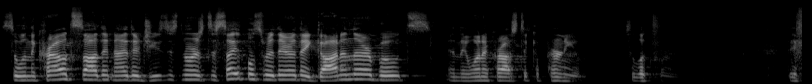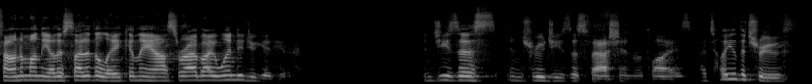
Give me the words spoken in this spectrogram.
So when the crowd saw that neither Jesus nor his disciples were there, they got in their boats and they went across to Capernaum to look for him. They found him on the other side of the lake and they asked, Rabbi, when did you get here? And Jesus, in true Jesus fashion, replies, I tell you the truth.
